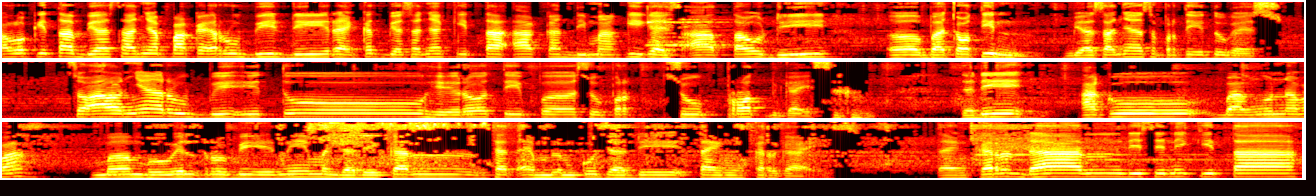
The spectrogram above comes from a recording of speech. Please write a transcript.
Kalau kita biasanya pakai Ruby di ranked, biasanya kita akan dimaki guys atau di eh, bacotin, biasanya seperti itu guys. Soalnya Ruby itu hero tipe super support guys. Jadi aku bangun apa? Membuild Ruby ini menjadikan set emblemku jadi tanker guys. Tanker dan di sini kita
